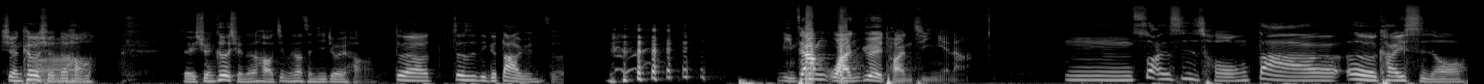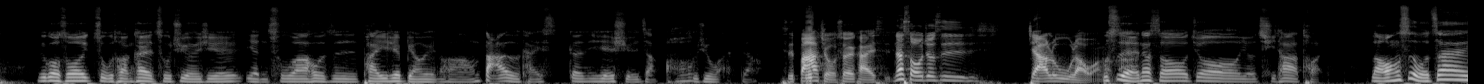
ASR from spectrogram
选课选的好，对，选课选的好，基本上成绩就会好。对啊，这是一个大原则。你这样玩乐团几年啊？嗯，算是从大二开始哦。如果说组团开始出去有一些演出啊，或者是拍一些表演的话，好像大二开始跟一些学长出去玩，这样。是八九岁开始，那时候就是加入老王。不是那时候就有其他的团。老王是我在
